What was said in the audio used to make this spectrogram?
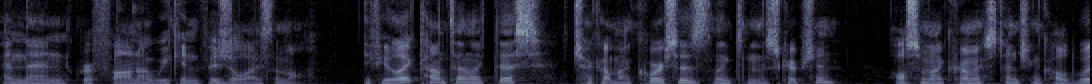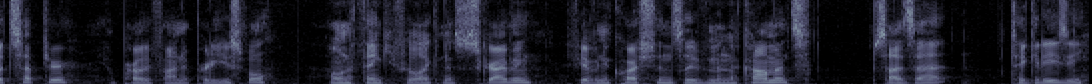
and then Grafana, we can visualize them all. If you like content like this, check out my courses linked in the description. Also my Chrome extension called WittCepter. You'll probably find it pretty useful. I want to thank you for liking and subscribing. If you have any questions, leave them in the comments. Besides that, take it easy.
